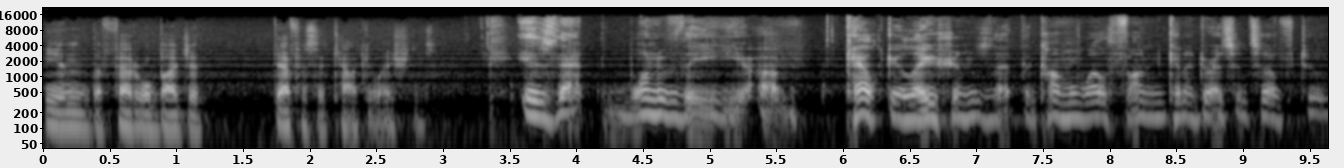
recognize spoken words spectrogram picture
in the federal budget deficit calculations. Is that one of the um, calculations that the Commonwealth Fund can address itself to?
